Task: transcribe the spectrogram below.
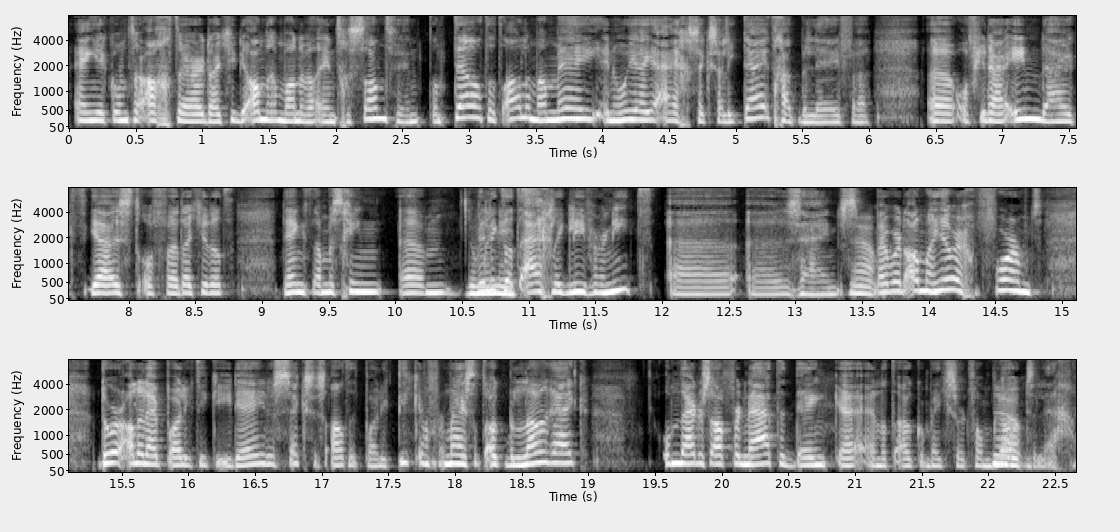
en je komt erachter dat je die andere mannen wel interessant vindt, dan telt dat allemaal mee in hoe jij je eigen seksualiteit gaat beleven. Eh, of je daarin duikt, juist. Of dat je dat denkt, dan misschien ehm, wil ik dat eigenlijk liever niet zijn. Dus Ja. wij worden allemaal heel erg gevormd door allerlei politieke ideeën. Dus seks is altijd politiek. En voor mij is dat ook belangrijk om daar dus over na te denken en dat ook een beetje soort van bloot Ja. te leggen.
